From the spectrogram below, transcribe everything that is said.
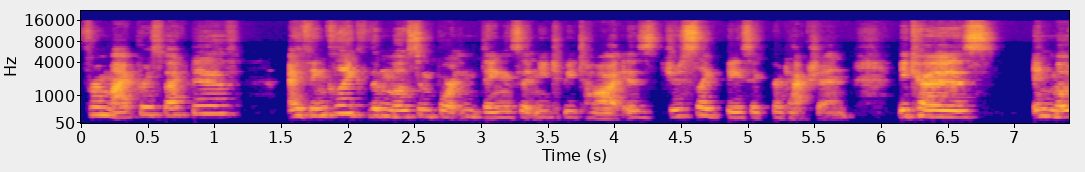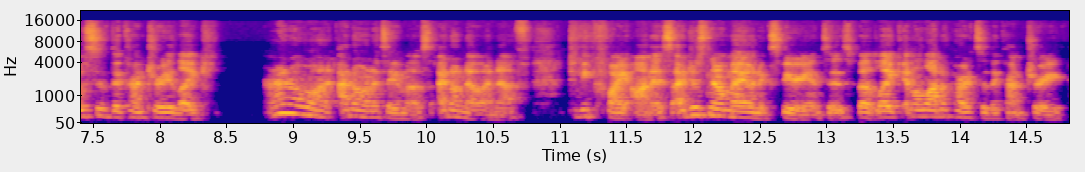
From my perspective, I think like the most important things that need to be taught is just like basic protection because in most of the country like I don't want I don't want to say most. I don't know enough to be quite honest. I just know my own experiences, but like in a lot of parts of the country,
